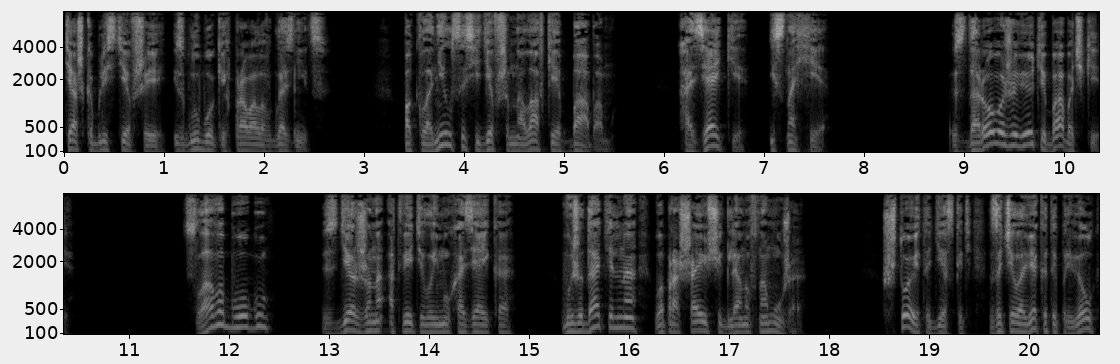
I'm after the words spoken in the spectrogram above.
тяжко блестевшие из глубоких провалов глазниц, поклонился сидевшим на лавке бабам, хозяйке и снохе. «Здорово живете, бабочки!» «Слава Богу!» — сдержанно ответила ему хозяйка, выжидательно вопрошающе глянув на мужа. «Что это, дескать, за человека ты привел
